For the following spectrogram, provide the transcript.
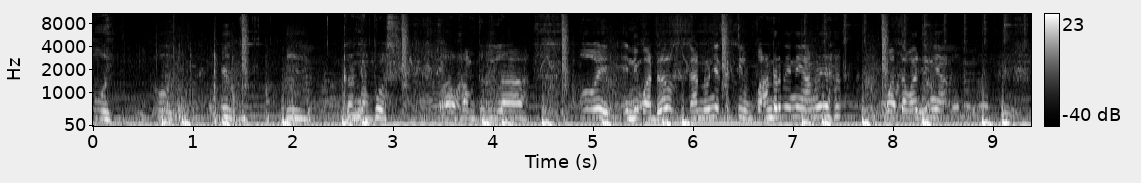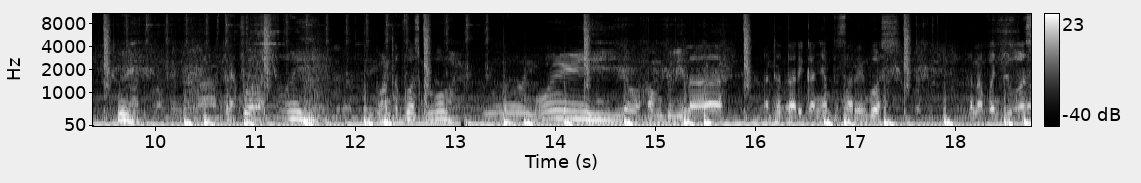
Wih, wih, Karena bos, alhamdulillah. Wih, ini padahal kanunya kecil banget ini anunya, mata pancingnya. Wih, strike bos, wih, mantap bosku. Wih, alhamdulillah. Ada tarikannya besar ini bos. Kenapa pancing bos?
